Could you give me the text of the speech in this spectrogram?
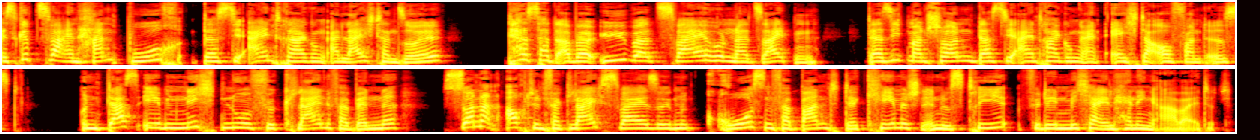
Es gibt zwar ein Handbuch, das die Eintragung erleichtern soll, das hat aber über 200 Seiten. Da sieht man schon, dass die Eintragung ein echter Aufwand ist. Und das eben nicht nur für kleine Verbände, sondern auch den vergleichsweise großen Verband der chemischen Industrie, für den Michael Henning arbeitet.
